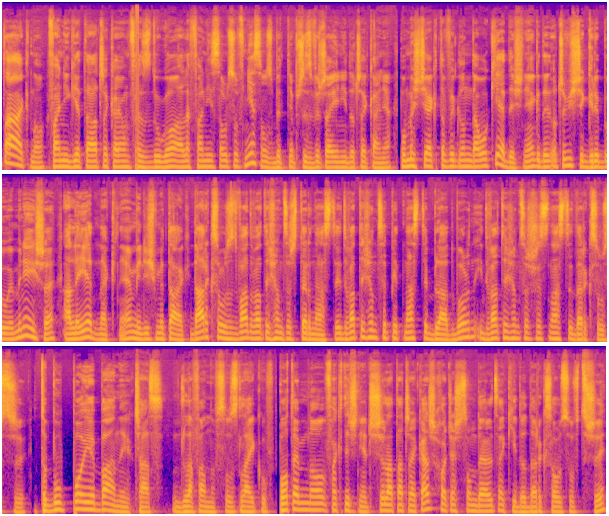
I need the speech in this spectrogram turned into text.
tak, no. Fani GTA czekają fest długo, ale fani Soulsów nie są zbytnio przyzwyczajeni do czekania. Pomyślcie, jak to wyglądało kiedyś, nie? Gdy oczywiście gry były mniejsze, ale jednak, nie? Mieliśmy tak, Dark Souls 2 2014, 2015 Bloodborne i 2016 Dark Souls 3. To był pojebany czas dla fanów Souls-like'ów. Potem, no faktycznie, 3 lata czekasz, chociaż są DLC-ki do Dark Soulsów 3,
